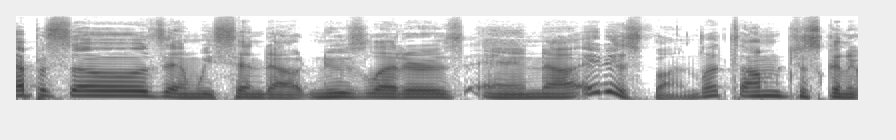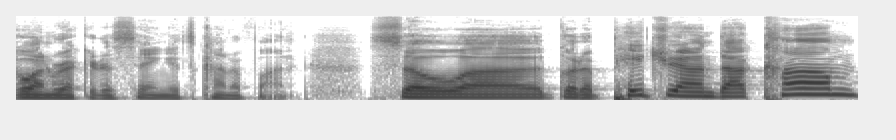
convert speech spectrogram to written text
episodes, and we send out newsletters, and uh, it is fun. Let's. I'm just going to go on record as saying it's kind of fun. So uh, go to patreon.com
